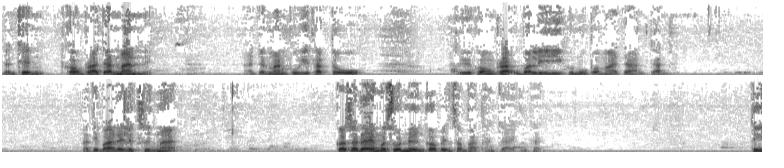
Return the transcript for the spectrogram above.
อย่างเช่นของพระอาจารย์มั่นเนี่ยอาจารย์มั่นภูริทัตโต หรือของพระอุบาลีคุณอุปมาจารย์จัน อธิบายได้ลึกซึ้งมาก ก็แสดงว่าส่วนหนึ่งก็เป็นสัมผัสทางใจของท่านที่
